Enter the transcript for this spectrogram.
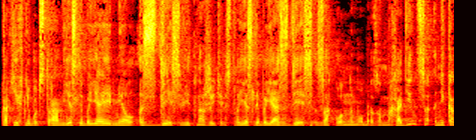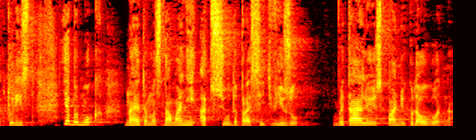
каких-нибудь стран, если бы я имел здесь вид на жительство, если бы я здесь законным образом находился, а не как турист, я бы мог на этом основании отсюда просить визу в Италию, Испанию, куда угодно.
